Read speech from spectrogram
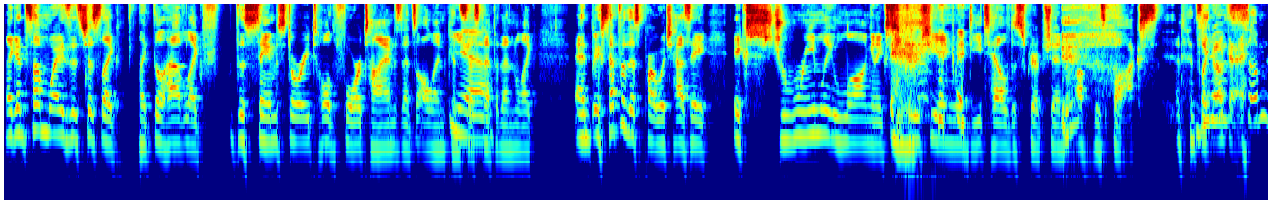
like in some ways it's just like like they'll have like f- the same story told four times and it's all inconsistent. Yeah. But then like like and except for this part, which has a extremely long and excruciatingly detailed description of this box, and it's like know, okay, some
